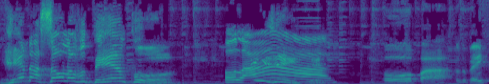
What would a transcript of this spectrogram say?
Redação Novo Tempo! Olá! E gente? Opa, tudo bem?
